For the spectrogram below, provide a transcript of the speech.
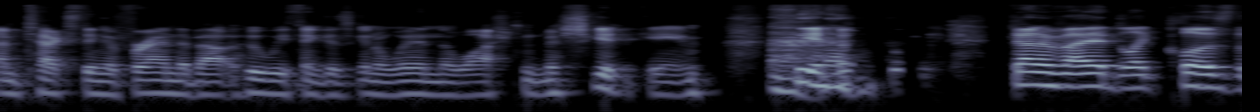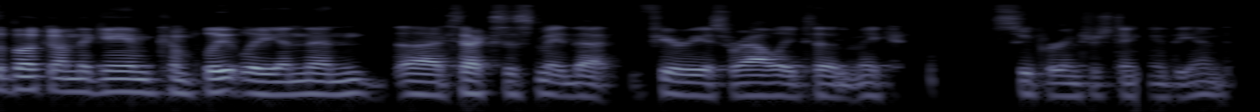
I'm texting a friend about who we think is going to win the Washington Michigan game. you know, kind of I had like closed the book on the game completely, and then uh, Texas made that furious rally to make it super interesting at the end.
